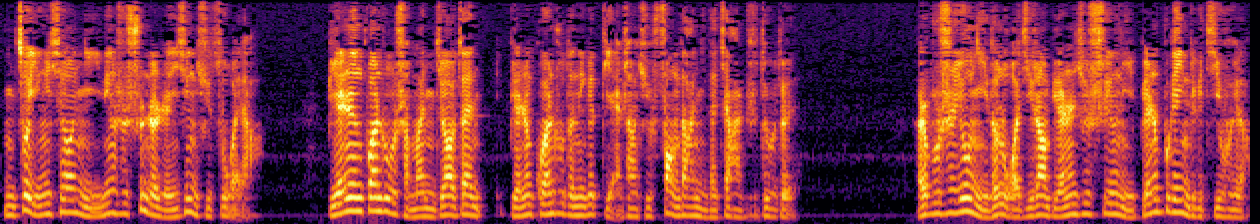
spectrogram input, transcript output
你做营销，你一定是顺着人性去做呀。别人关注什么，你就要在别人关注的那个点上去放大你的价值，对不对？而不是用你的逻辑让别人去适应你，别人不给你这个机会了。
